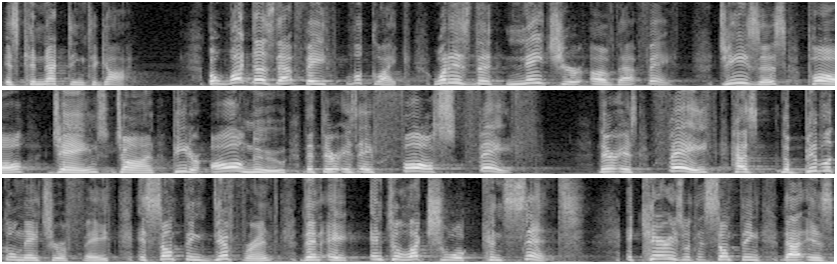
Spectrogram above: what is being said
is connecting to God. But what does that faith look like? What is the nature of that faith? Jesus, Paul, James, John, Peter all knew that there is a false faith. There is faith has the biblical nature of faith is something different than a intellectual consent. It carries with it something that is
